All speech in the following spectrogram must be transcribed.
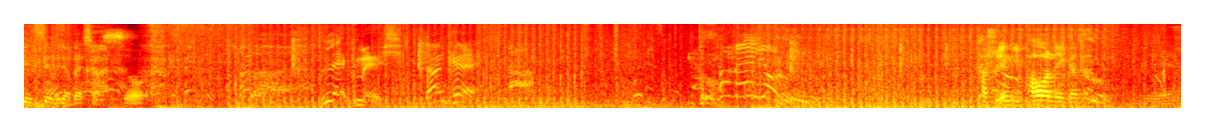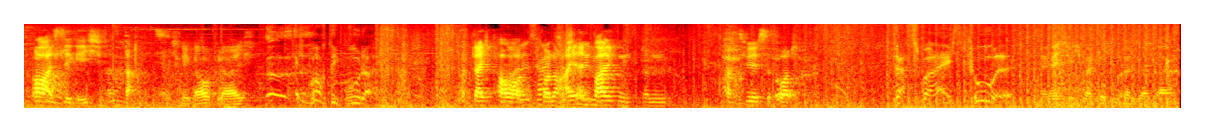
geht's dir wieder besser. So. Leck mich! Danke! Hast du irgendwie Power, Digga? Oh, jetzt lege ich. Verdammt. Ich leg auch gleich. Ich brauch dich, Bruder! Ich hab gleich Power. Ich brauche noch einen, einen Balken. Dann aktiviere ich sofort. Das war echt cool! Ja, wenn ich mich mal gucken könnte, dann sagen.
